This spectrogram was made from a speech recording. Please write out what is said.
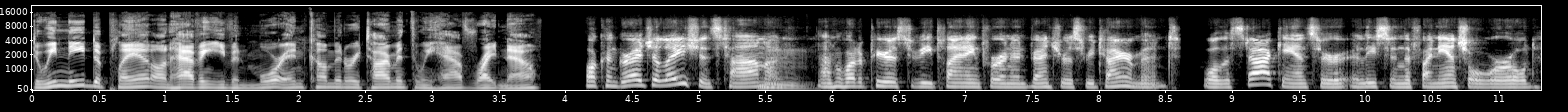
Do we need to plan on having even more income in retirement than we have right now? Well, congratulations, Tom, mm. on, hmm. on, what appears to be planning for an adventurous retirement. Well, the stock answer, at least in the financial world,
